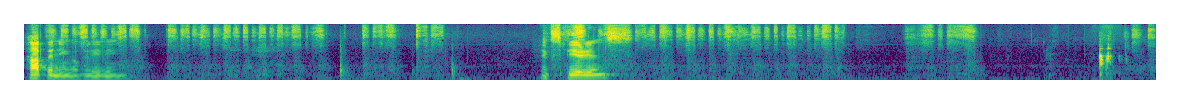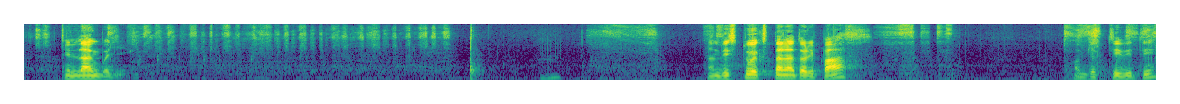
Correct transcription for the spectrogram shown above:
happening of living, experience, in language. Hmm? And these two explanatory paths, objectivity,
